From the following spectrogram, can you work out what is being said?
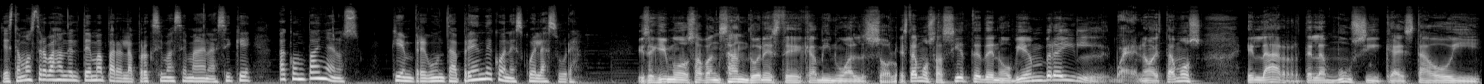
Ya estamos trabajando el tema para la próxima semana, así que acompáñanos. Quien Pregunta Aprende con Escuela Sura. Y seguimos avanzando en este camino al sol. Estamos a 7 de noviembre y bueno, estamos, el arte, la música está hoy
